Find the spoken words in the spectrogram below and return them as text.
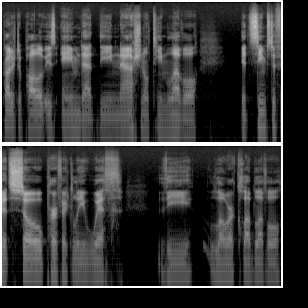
Project Apollo is aimed at the national team level, it seems to fit so perfectly with the lower club level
